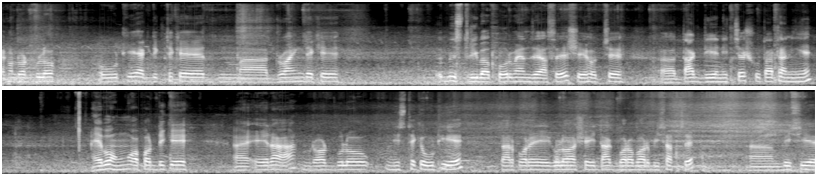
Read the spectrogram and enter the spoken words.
এখন রডগুলো উঠিয়ে একদিক থেকে ড্রয়িং দেখে মিস্ত্রি বা ফোরম্যান যে আছে, সে হচ্ছে দাগ দিয়ে নিচ্ছে, সুতাটা নিয়ে। এবং অপরদিকে এরা রডগুলো নিচ থেকে উঠিয়ে তারপরে এগুলো সেই দাগ বরাবর বিছাচ্ছে বিছিয়ে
